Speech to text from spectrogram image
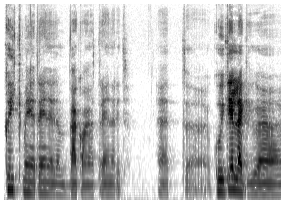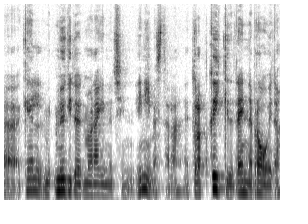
kõik meie treenerid on väga head treenerid. et äh, kui kellegi, äh, kel-, müügitööd ma räägin nüüd siin inimestele, et tuleb kõikide trenne proovida.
